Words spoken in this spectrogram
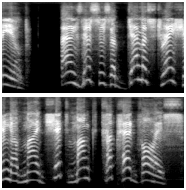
field. And this is a demonstration of my chipmunk cuphead voice.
